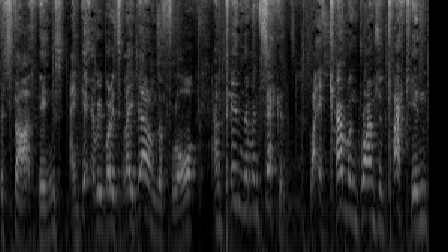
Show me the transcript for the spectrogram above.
to start things and get everybody to lay down on the floor and pin them in seconds. Like if Cameron Grimes had pack in,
